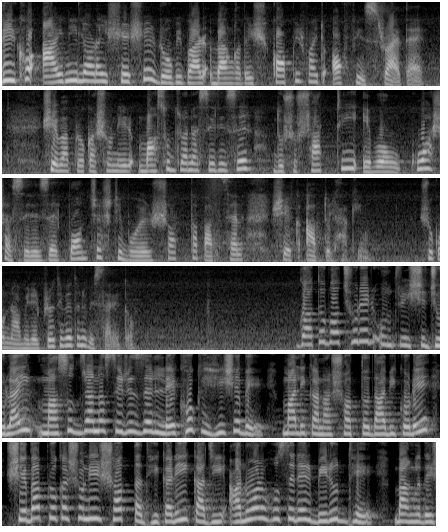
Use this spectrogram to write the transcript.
দীর্ঘ আইনি লড়াই শেষে রবিবার বাংলাদেশ কপিরাইট অফিস রায় দেয়। সেবা প্রকাশনীর মাসুদ রানা সিরিজের দুশো ষাটটি এবং কুয়াশা সিরিজের পঞ্চাশটি বইয়ের সত্তা পাচ্ছেন শেখ আব্দুল হাকিম। সুকন্যা আমিরের প্রতিবেদনে বিস্তারিত। গত বছরের উনত্রিশ জুলাই মাসুদ রানা সিরিজের লেখক হিসেবে মালিকানা সত্ত্ব দাবি করে সেবা প্রকাশনীর সত্ত্বাধিকারী কাজী আনোয়ার হোসেনের বিরুদ্ধে বাংলাদেশ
